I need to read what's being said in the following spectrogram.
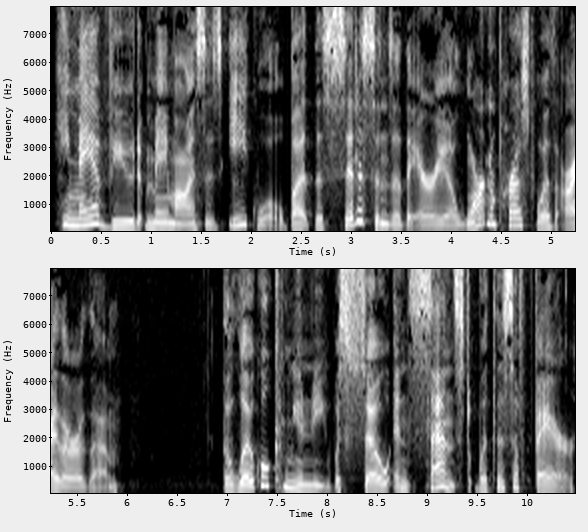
he may have viewed Maymas as equal, but the citizens of the area weren't impressed with either of them. The local community was so incensed with this affair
